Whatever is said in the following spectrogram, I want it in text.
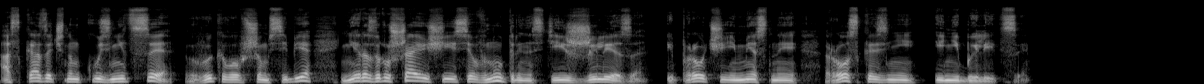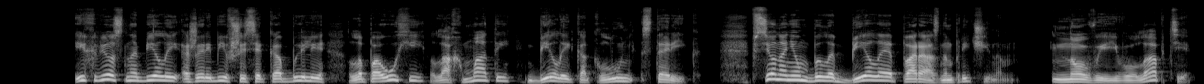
о сказочном кузнеце, выковавшем себе неразрушающиеся внутренности из железа и прочие местные росказни и небылицы. Их вез на белой ожеребившейся кобыле лопоухий, лохматый, белый как лунь старик. Все на нем было белое по разным причинам. Новые его лапти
